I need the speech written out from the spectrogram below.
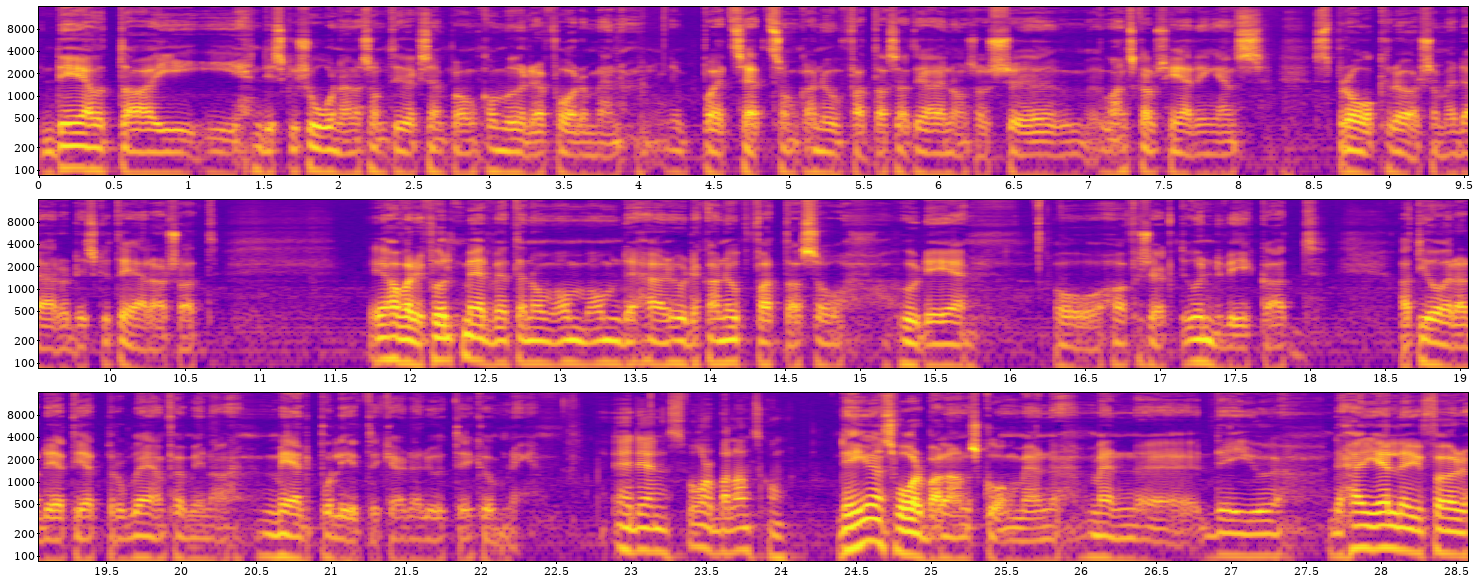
delta i, i diskussionerna som till exempel om kommunreformen på ett sätt som kan uppfattas att jag är någon sorts eh, landskapsregeringens språkrör som är där och diskuterar. Så att jag har varit fullt medveten om, om, om det här, hur det kan uppfattas och hur det är och har försökt undvika att, att göra det till ett problem för mina medpolitiker där ute i Kumling. Är det en svår balansgång? Det är ju en svår balansgång men, men eh, det, är ju, det här gäller ju för,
